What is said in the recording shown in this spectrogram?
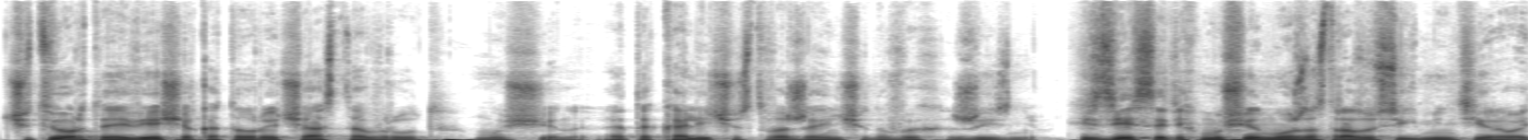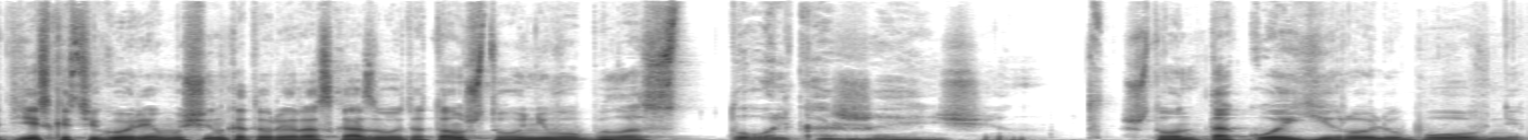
Четвертая вещь, о которой часто врут мужчины, это количество женщин в их жизни. И здесь этих мужчин можно сразу сегментировать. Есть категория мужчин, которые рассказывают о том, что у него было столько женщин, что он такой герой-любовник,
